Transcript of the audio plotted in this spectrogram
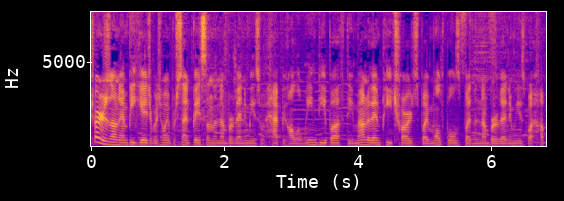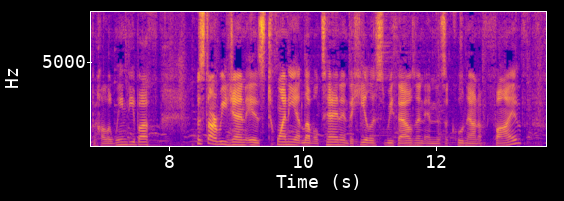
charges own NP gauge by 20% based on the number of enemies with Happy Halloween debuff, the amount of NP charged by multiples by the number of enemies by Happy Halloween debuff. The star regen is 20 at level 10, and the heal is 3000, and there's a cooldown of 5.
